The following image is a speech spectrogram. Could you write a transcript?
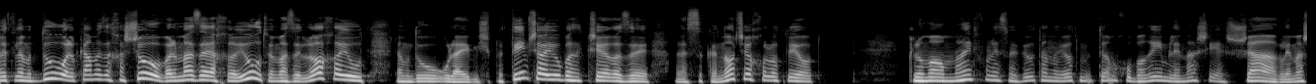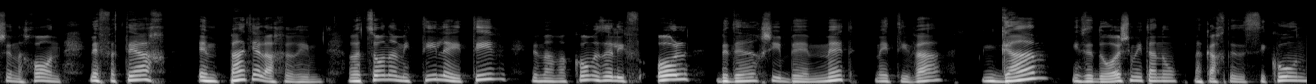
אומרת, למדו על כמה זה חשוב, על מה זה אחריות ומה זה לא אחריות, למדו אולי משפטים שהיו בהקשר הזה, על הסכנות שיכולות להיות. כלומר, מיינדפולנס מביא אותנו להיות יותר מחוברים למה שישר, למה שנכון, לפתח אמפתיה לאחרים, רצון אמיתי להיטיב, ומהמקום הזה לפעול בדרך שהיא באמת מיטיבה, גם אם זה דורש מאיתנו לקחת איזה סיכון,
